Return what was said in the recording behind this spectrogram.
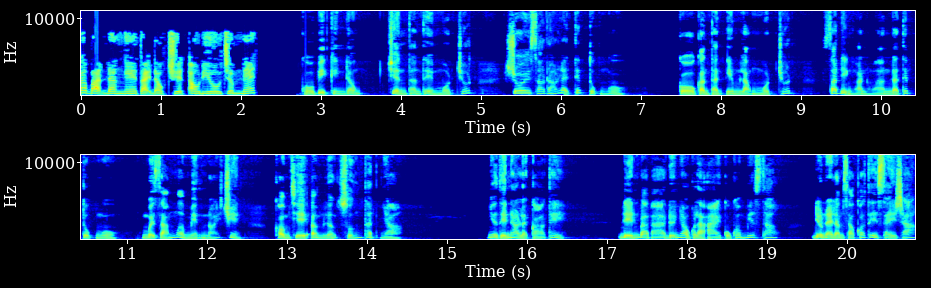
Các bạn đang nghe tại đọc truyện audio.net Cô bị kinh động, chuyển thân thể một chút, rồi sau đó lại tiếp tục ngủ. Cô cẩn thận im lặng một chút, xác định hoàn hoàn đã tiếp tục ngủ, mới dám mở miệng nói chuyện, khống chế âm lượng xuống thật nhỏ. Như thế nào lại có thể? Đến ba ba đứa nhỏ là ai cũng không biết sao? Điều này làm sao có thể xảy ra?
